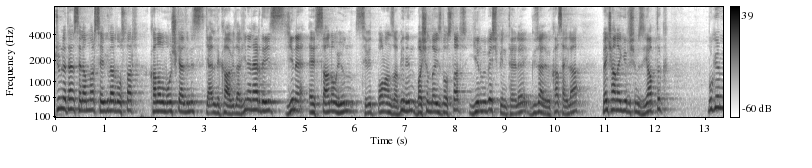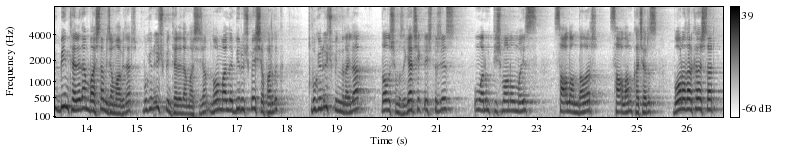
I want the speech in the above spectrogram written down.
Cümleten selamlar, sevgiler dostlar. Kanalıma hoş geldiniz. Geldik abiler. Yine neredeyiz? Yine efsane oyun Sweet Bonanza 1000'in başındayız dostlar. 25.000 TL güzel bir kasayla mekana girişimizi yaptık. Bugün 1000 TL'den başlamayacağım abiler. Bugün 3000 TL'den başlayacağım. Normalde 1-3-5 yapardık. Bugün 3000 lirayla dalışımızı gerçekleştireceğiz. Umarım pişman olmayız. Sağlam dalar, sağlam kaçarız. Bu arada arkadaşlar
